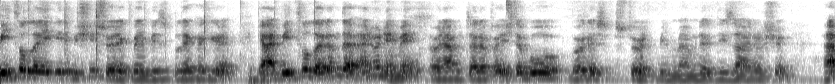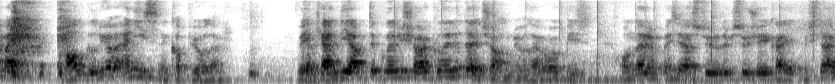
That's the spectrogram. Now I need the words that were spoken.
Beatles'la ilgili bir şey söyleyek Babies Black'a girin. Yani Beatles'ların da en önemli, önemli tarafı işte bu böyle Stuart bilmem ne designership hemen algılıyor ve en iyisini kapıyorlar. Ve Tabii, kendi yaptıkları şarkıları da çalmıyorlar. O biz onların mesela stüdyoda bir sürü şey kaydetmişler.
